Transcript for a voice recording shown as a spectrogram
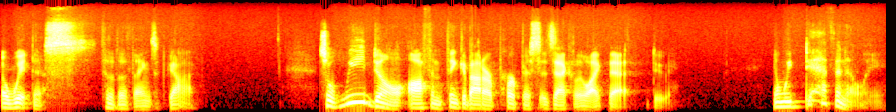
a witness to the things of God. So we don't often think about our purpose exactly like that, do we? And we definitely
